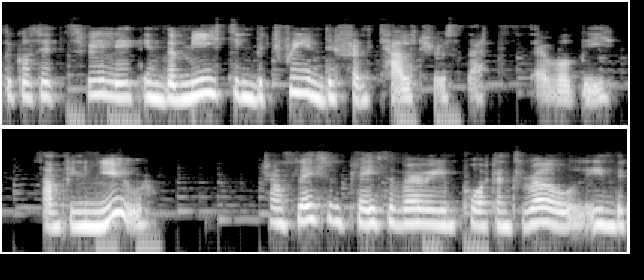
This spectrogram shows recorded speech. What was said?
because it's really in the meeting between different cultures that there will be something new. Translation plays a very important role in the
